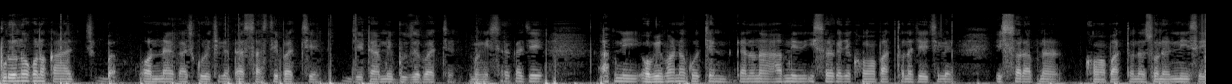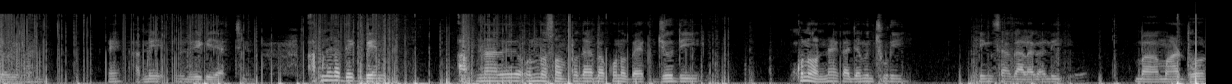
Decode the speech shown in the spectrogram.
পুরনো কোনো কাজ বা অন্যায় কাজ করেছিলেন, তার শাস্তি পাচ্ছেন, যেটা আপনি বুঝতে পারছেন এবং ঈশ্বরের কাছে আপনি অভিমানও করছেন। কেননা আপনি ঈশ্বরের কাছে ক্ষমা প্রার্থনা চেয়েছিলেন। ঈশ্বর আপনার ক্ষমা প্রার্থনা শোনেননি, সেই অভিমান আপনি রেগে যাচ্ছেন। আপনারা দেখবেন আপনাদের অন্য সম্প্রদায় বা কোনো ব্যক্তি যদি কোনো অন্যায় কাজ, যেমন চুরি, হিংসা, গালাগালি বা মারধর,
